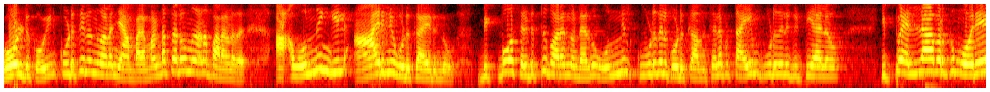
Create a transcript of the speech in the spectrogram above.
ഗോൾഡ് കോയിൻ കൊടുത്തില്ലെന്ന് വേണം ഞാൻ പറയാം. മണ്ടത്തരം എന്നാണ് പറയണത്. ഒന്നെങ്കിൽ ആരിന് കൊടുക്കായിരുന്നു? ബിഗ് ബോസ് എടുത്ത് പറയുന്നുണ്ടായിരുന്നു ഒന്നിൽ കൂടുതൽ കൊടുക്കാം. ചിലപ്പോൾ ടൈം കൂടുതൽ കിട്ടിയാലോ? ഇപ്പൊ എല്ലാവർക്കും ഒരേ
